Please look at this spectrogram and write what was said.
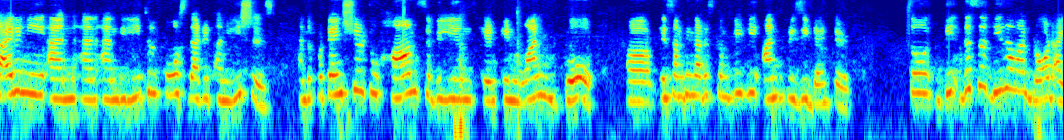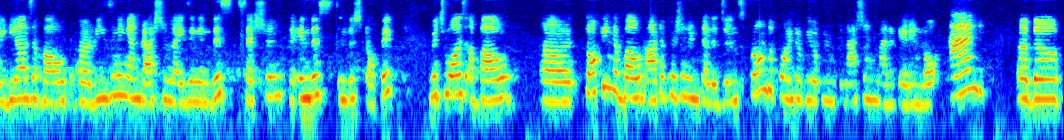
tyranny and, and, and the lethal force that it unleashes and the potential to harm civilians in, in one go uh, is something that is completely unprecedented. So the, this is, these are my broad ideas about uh, reasoning and rationalizing in this session, in this in this topic, which was about uh, talking about artificial intelligence from the point of view of international humanitarian law and uh, the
